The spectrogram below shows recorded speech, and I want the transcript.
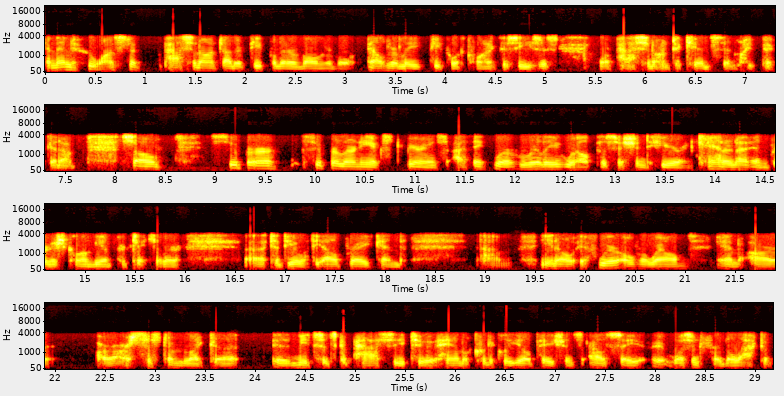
And then who wants to pass it on to other people that are vulnerable, elderly, people with chronic diseases, or pass it on to kids that might pick it up? So, super super learning experience. I think we're really well positioned here in Canada and British Columbia in particular uh, to deal with the outbreak. And um, you know, if we're overwhelmed and our our, our system like uh, it meets its capacity to handle critically ill patients, I'll say it wasn't for the lack of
